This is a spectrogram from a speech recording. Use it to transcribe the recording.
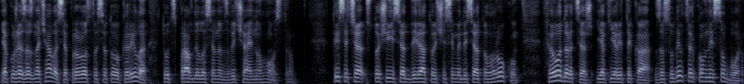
Як уже зазначалося, пророцтво святого Кирила тут справдилося надзвичайно гостро. 1169 чи 70 року Феодор ця ж, як єретика, засудив церковний собор.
